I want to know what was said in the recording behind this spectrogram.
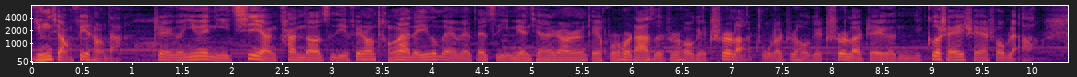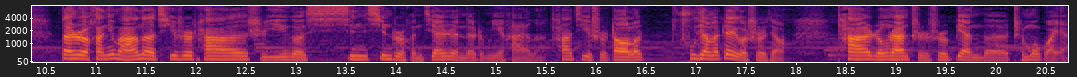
影响非常大，这个因为你亲眼看到自己非常疼爱的一个妹妹在自己面前让人给活活打死之后给吃了，煮了之后给吃了，这个你搁谁谁也受不了。但是汉尼拔呢，其实他是一个心心智很坚韧的这么一孩子，他即使到了出现了这个事情，他仍然只是变得沉默寡言，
